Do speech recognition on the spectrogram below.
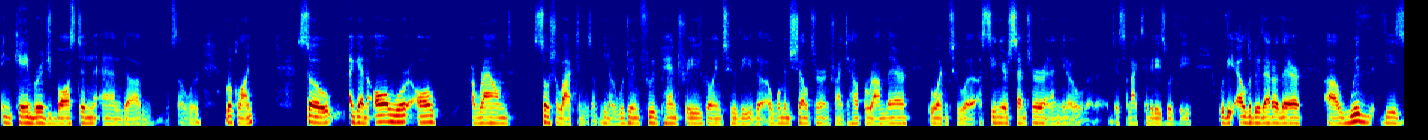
in Cambridge, Boston, and um, what's that word? Brookline. So again, all were all around social activism. You know, we're doing food pantries, going to the, the a women's shelter and trying to help around there. We went to a, a senior center and you know uh, did some activities with the with the elderly that are there. Uh, with these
